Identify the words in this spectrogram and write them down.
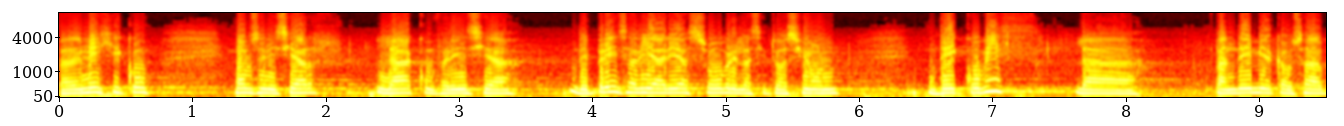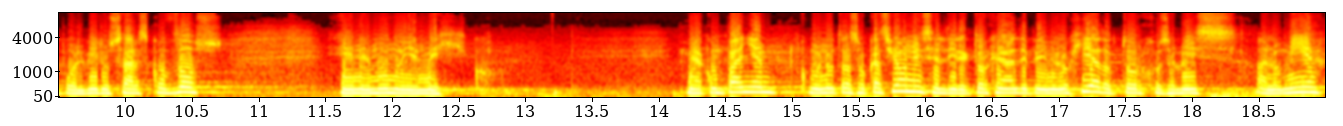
de México, vamos a iniciar la conferencia de prensa diaria sobre la situación de COVID, la pandemia causada por el virus SARS-CoV-2 en el mundo y en México. Me acompañan, como en otras ocasiones, el director general de epidemiología, doctor José Luis Alomía,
